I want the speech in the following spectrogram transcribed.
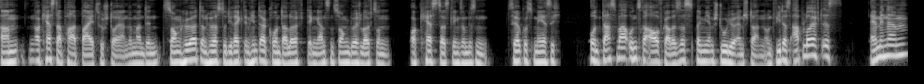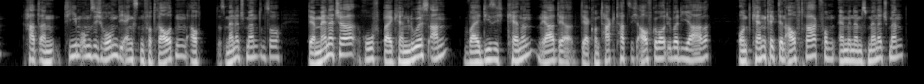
ähm, einen Orchesterpart beizusteuern. Wenn man den Song hört, dann hörst du direkt im Hintergrund, da läuft den ganzen Song durch, läuft so ein Orchester, das klingt so ein bisschen zirkusmäßig. Und das war unsere Aufgabe. Das ist bei mir im Studio entstanden. Und wie das abläuft, ist, Eminem hat ein Team um sich rum, die engsten Vertrauten, auch das Management und so. Der Manager ruft bei Ken Lewis an, weil die sich kennen. Ja, der, der Kontakt hat sich aufgebaut über die Jahre. Und Ken kriegt den Auftrag vom Eminems Management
